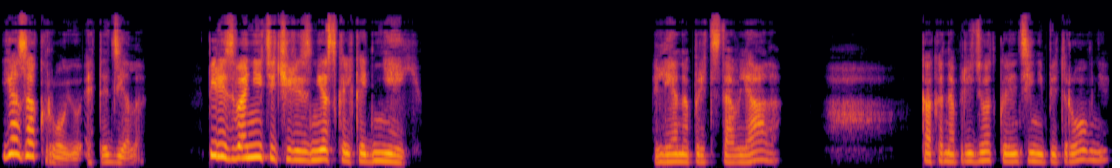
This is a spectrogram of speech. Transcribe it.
Я закрою это дело. Перезвоните через несколько дней. Лена представляла, как она придет к Валентине Петровне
